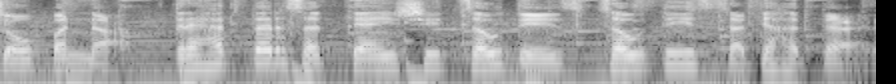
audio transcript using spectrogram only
चौपन्न त्र्याहत्तर सत्याऐंशी चौतीस चौतीस सत्याहत्तर.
